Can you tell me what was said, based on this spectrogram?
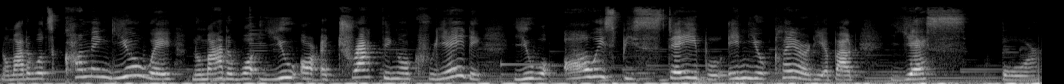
no matter what's coming your way, no matter what you are attracting or creating, you will always be stable in your clarity about yes or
